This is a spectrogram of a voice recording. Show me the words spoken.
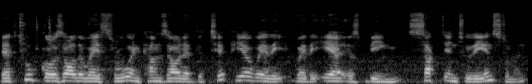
That tube goes all the way through and comes out at the tip here where the, where the air is being sucked into the instrument.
